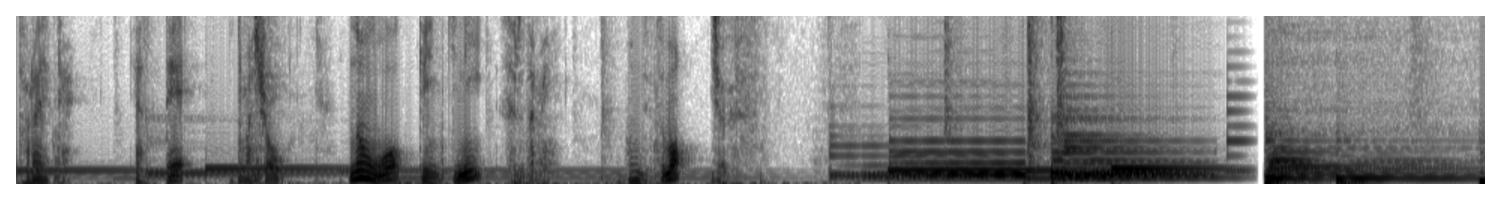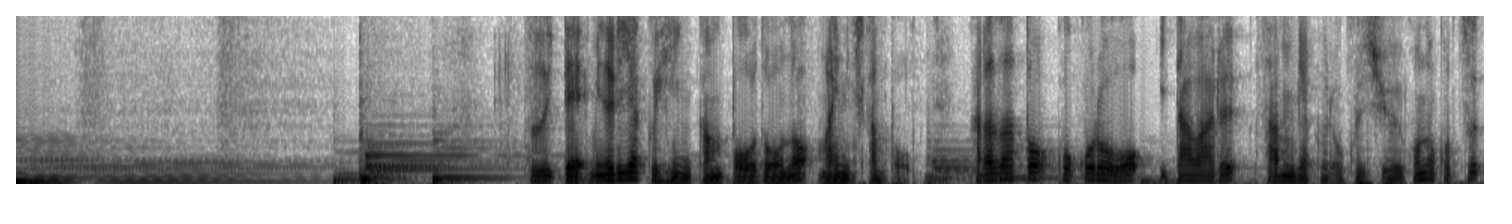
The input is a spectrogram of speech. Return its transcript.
捉えてやっていきましょう。脳を元気にするために。本日も以上です。て緑薬品漢方堂の毎日漢方。体と心をいたわる365のコツ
